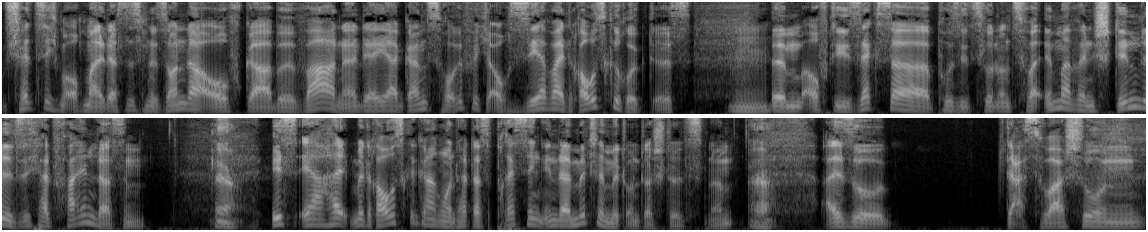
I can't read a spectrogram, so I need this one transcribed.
schätze ich auch mal, dass es eine Sonderaufgabe war, ne, der ja ganz häufig auch sehr weit rausgerückt ist, mhm. ähm, auf die Sechserposition und zwar immer, wenn Stindel sich hat fallen lassen ja. ist er halt mit rausgegangen und hat das Pressing in der Mitte mit unterstützt. Ne? Ja. Also das war schon,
